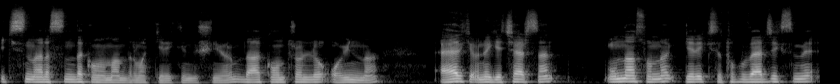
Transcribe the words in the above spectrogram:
ikisinin arasında konumlandırmak gerektiğini düşünüyorum. Daha kontrollü oyunla eğer ki öne geçersen ondan sonra gerekirse topu vereceksin ve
